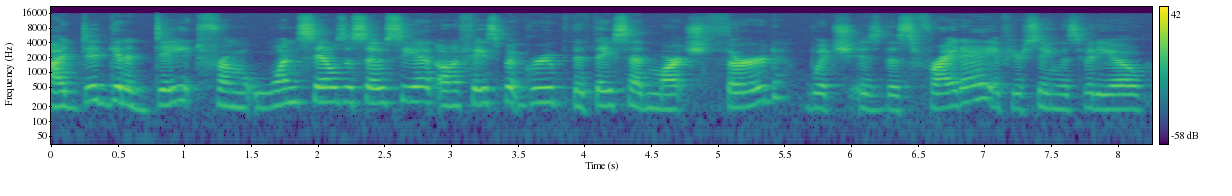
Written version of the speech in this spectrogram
I did get a date from one sales associate on a Facebook group that they said March 3rd, which is this Friday. If you're seeing this video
